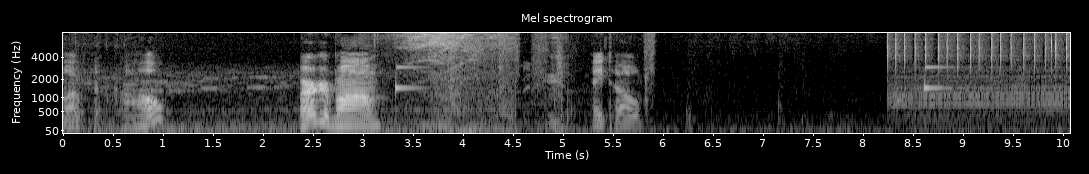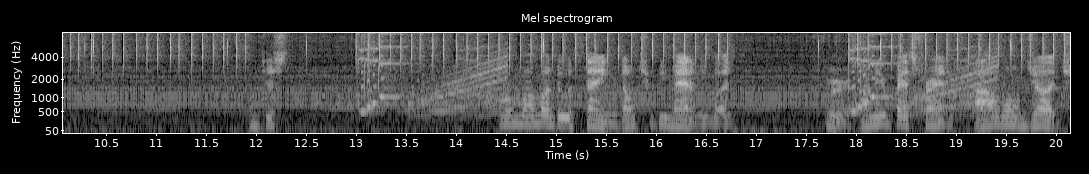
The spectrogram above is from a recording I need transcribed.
Love to. Oh, Burger Bomb. Mm. Hey, Toe. I'm just. I'm, I'm gonna do a thing. Don't you be mad at me, bud. Sure, I'm your best friend. I won't judge.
